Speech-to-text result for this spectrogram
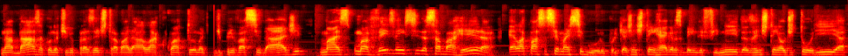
na DASA, quando eu tive o prazer de trabalhar lá com a turma de privacidade, mas uma vez vencida essa barreira, ela passa a ser mais seguro, porque a gente tem regras bem definidas, a gente tem auditoria,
